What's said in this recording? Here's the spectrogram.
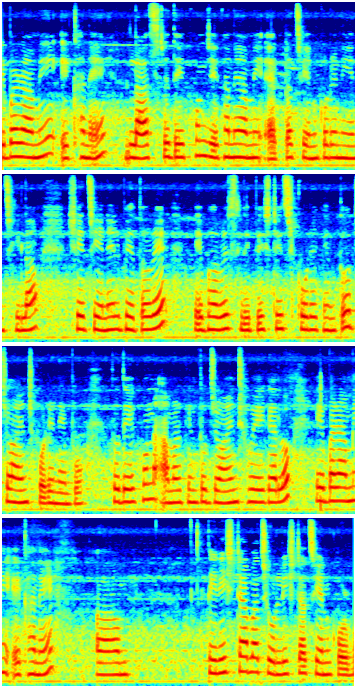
এবার আমি এখানে লাস্টে দেখুন, যেখানে আমি একটা চেন করে নিয়েছিলাম, সেই চেনের ভেতরে এভাবে স্লিপ স্টিচ করে কিন্তু জয়েন্ট করে নেব। তো দেখুন, আমার কিন্তু জয়েন্ট হয়ে গেল। এবার আমি এখানে তিরিশটা বা চল্লিশটা চেন করব।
